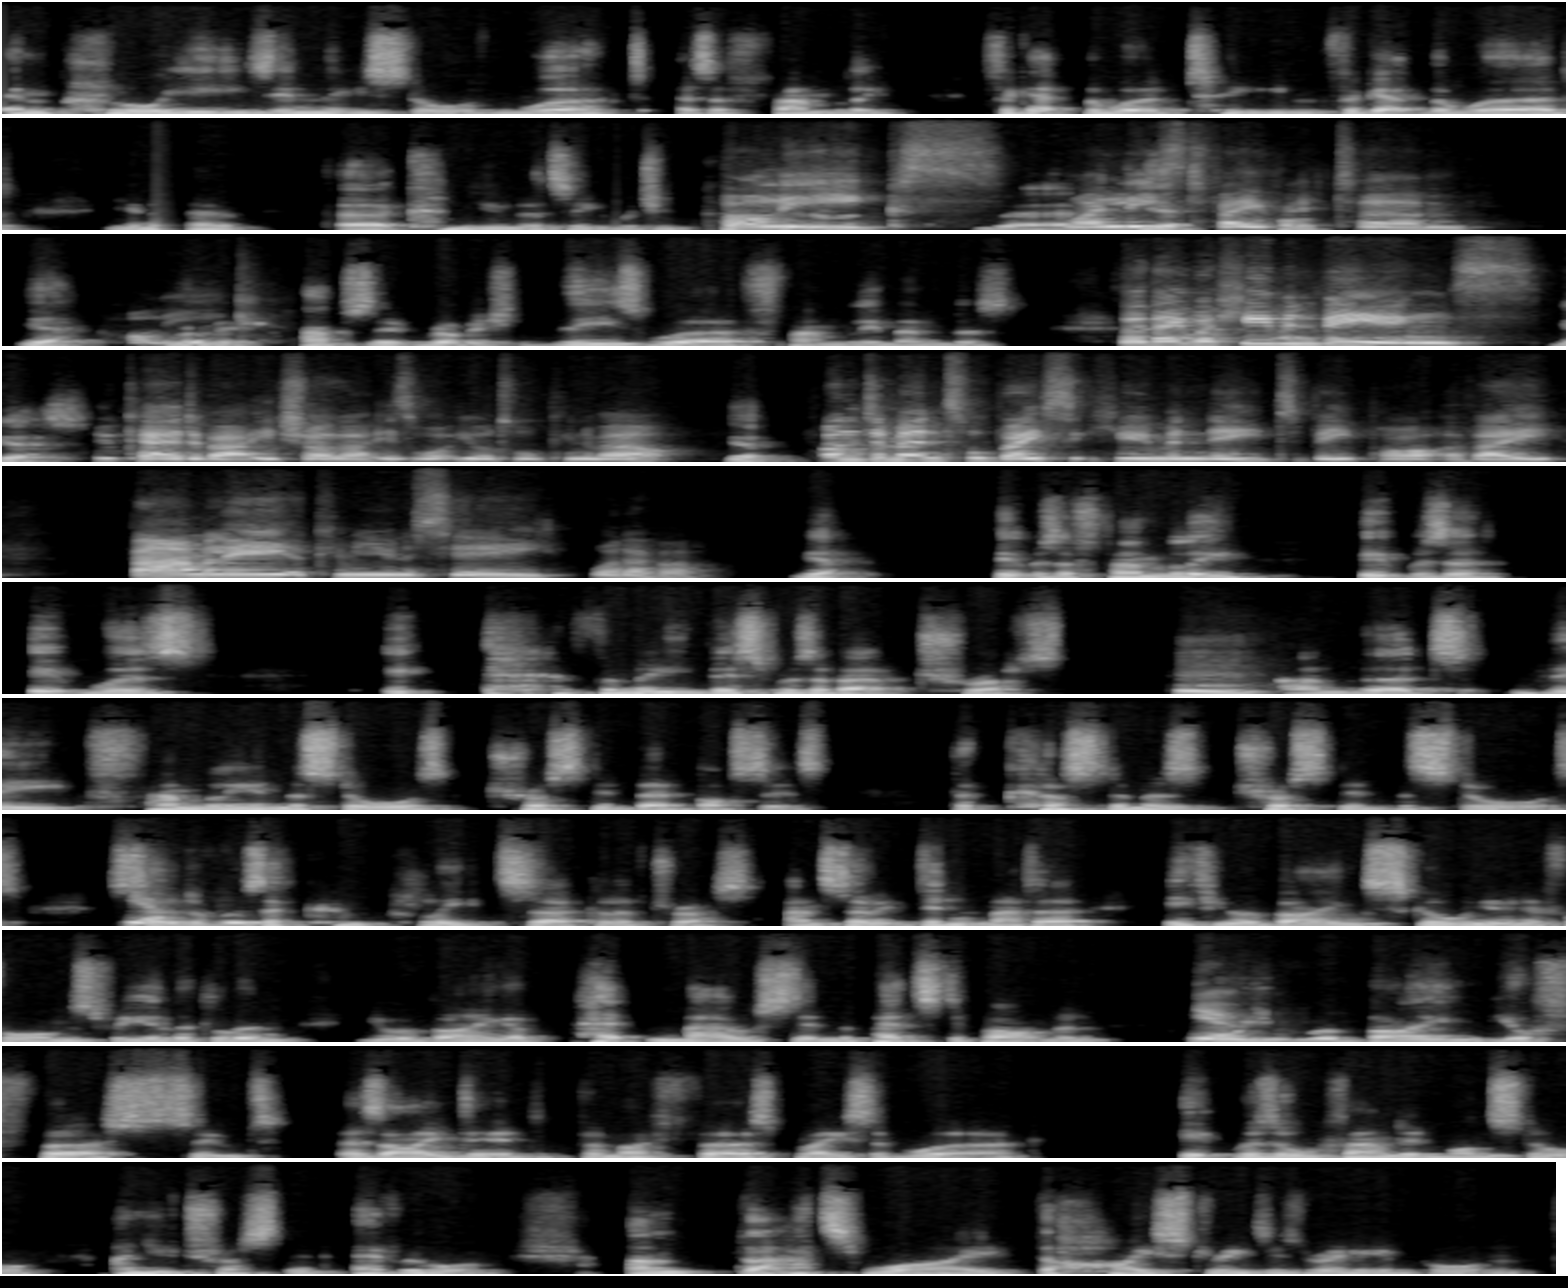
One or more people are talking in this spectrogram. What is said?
employees in these stores worked as a family. Forget the word team, forget the word you know, uh, community, which is colleagues. My least yeah. favorite term. Yeah, colleague. Rubbish. Absolute rubbish. These were family members. So they were human beings. Yes. Who cared about each other is what you're talking about. Yeah. Fundamental, basic human need to be part of a family, a community, whatever. Yeah. It was a family. It was a. It was. It for me. This was about trust. Mm. And that the family in the stores trusted their bosses. The customers trusted the stores. So yeah. there was a complete circle of trust. And so it didn't matter if you were buying school uniforms for your little one, you were buying a pet mouse in the pets department, yeah. or you were buying your first suit, as I did for my first place of work. It was all found in one store and you trusted everyone. And that's why the high street is really important.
